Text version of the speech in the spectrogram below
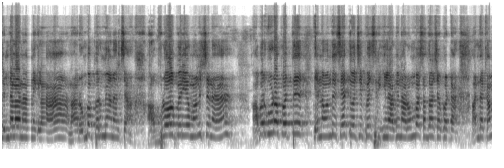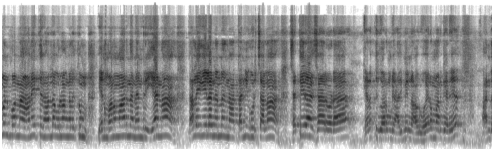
கிண்டலாக நினைக்கலாம். நான் ரொம்ப பெருமையாக நினச்சேன். அவ்வளோ பெரிய மனுஷனை அவர் கூட பார்த்து என்னை வந்து சேர்த்து வச்சு பேசியிருக்கீங்களே அப்படின்னு நான் ரொம்ப சந்தோஷப்பட்டேன். அந்த கமெண்ட் பண்ண அனைத்து நல்ல உள்ளவங்களுக்கும் என் மனமார்ந்த நன்றி. ஏன்னா தலைகீழ நின்று நான் தண்ணி குடித்தாலும் சத்யராஜ் சாரோட இடத்துக்கு வர முடியாது. ஐ மீன் அவர் உயரமாக இருக்காரு. அந்த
